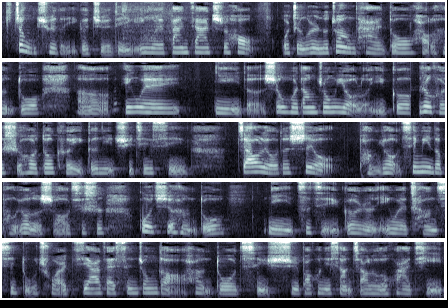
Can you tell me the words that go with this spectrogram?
正确的一个决定。因为搬家之后，我整个人的状态都好了很多。呃，因为你的生活当中有了一个任何时候都可以跟你去进行交流的室友、朋友、亲密的朋友的时候，其实过去很多。你自己一个人因为长期独处而积压在心中的很多情绪，包括你想交流的话题，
